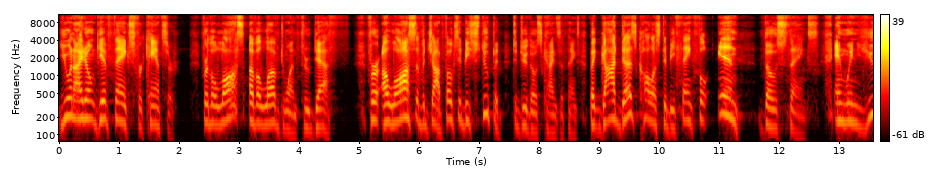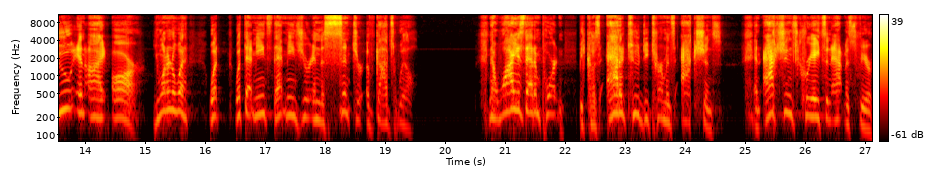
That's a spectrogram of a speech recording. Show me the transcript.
You and I don't give thanks for cancer, for the loss of a loved one through death, for a loss of a job. Folks, it'd be stupid to do those kinds of things. But God does call us to be thankful in those things. And when you and I are, you want to know what, what, what that means? That means you're in the center of God's will. Now, why is that important? Because attitude determines actions. And actions creates an atmosphere.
